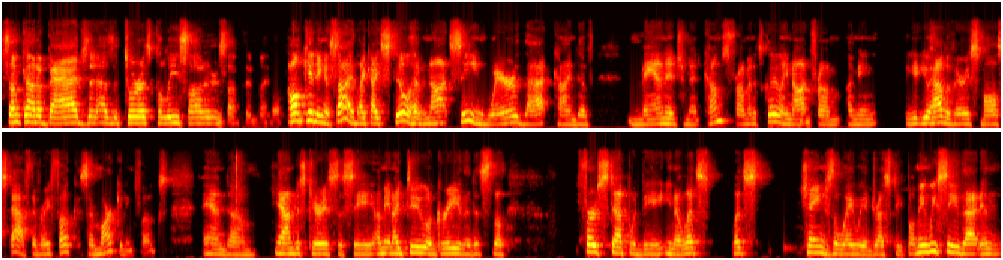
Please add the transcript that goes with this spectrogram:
some kind of badge that has a tourist police on it or something but all kidding aside like i still have not seen where that kind of management comes from. And it's clearly not mm-hmm. from, I mean, you, you have a very small staff. They're very focused. They're marketing folks. And um, yeah, I'm just curious to see. I mean, I do agree that it's the first step would be, you know, let's, let's change the way we address people. I mean, we see that in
